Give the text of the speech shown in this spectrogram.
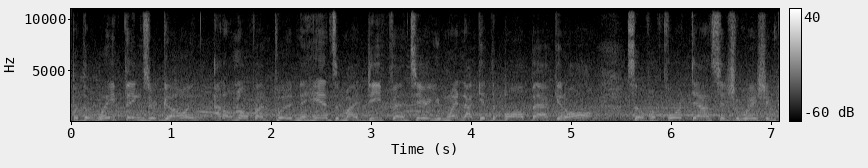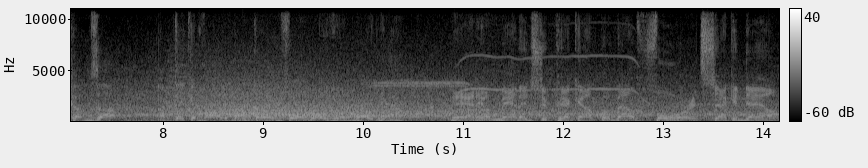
But the way things are going, I don't know if I'd put it in the hands of my defense here. You might not get the ball back at all. So if a fourth down situation comes up, I'm thinking hard about going for it right here and right now. And he'll manage to pick up about four at second down.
